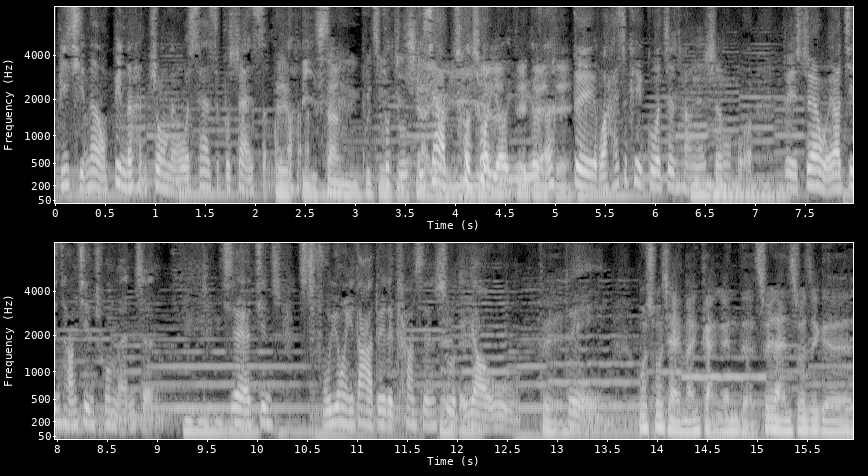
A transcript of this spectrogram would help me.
比起那种病得很重的，我实在是不算什么了，比上不足，不足，比下绰绰有余了，对，我还是可以过正常人生活，对，虽然我要经常进出门诊，嗯，现在进服用一大堆的抗生素的药物，对。对。不过说起来也蛮感恩的，虽然说这个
